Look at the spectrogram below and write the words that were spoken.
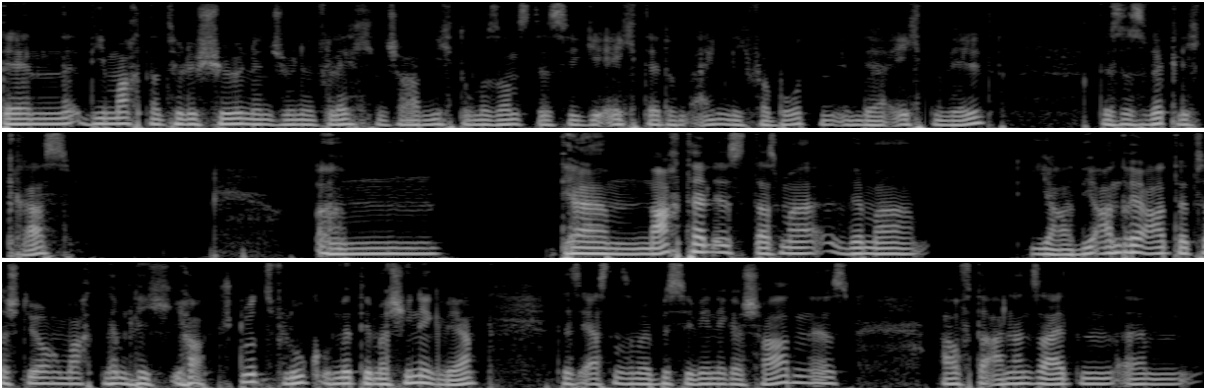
Denn die macht natürlich schönen, schönen Flächenschaden. Nicht umsonst ist sie geächtet und eigentlich verboten in der echten Welt. Das ist wirklich krass. Ähm, Der Nachteil ist, dass man, wenn man ja die andere Art der Zerstörung macht, nämlich ja, Sturzflug und mit dem Maschinengewehr, das erstens einmal ein bisschen weniger Schaden ist. Auf der anderen Seite ähm,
